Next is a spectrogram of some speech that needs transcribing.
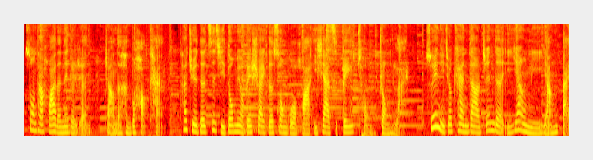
送他花的那个人长得很不好看。他觉得自己都没有被帅哥送过花，一下子悲从中来。所以你就看到，真的，一样米养百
